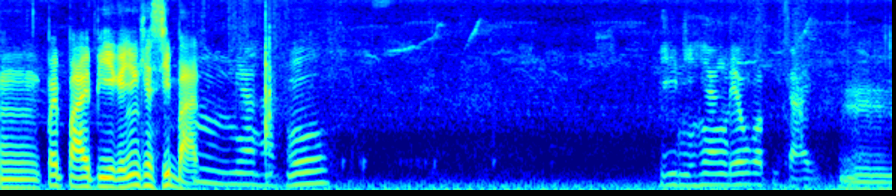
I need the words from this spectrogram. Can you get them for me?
งไปปลายปีก็ยังแค่10บาทอืมแม่นครับโอ้ปีนี้แห้งเร็วกว่าพี่กายอืม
